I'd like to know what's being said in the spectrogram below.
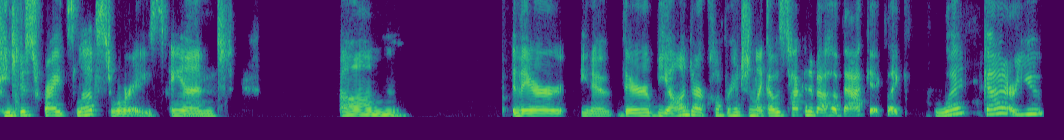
He just writes love stories. And um they're you know they're beyond our comprehension. Like i was talking about habakkuk like what god are you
